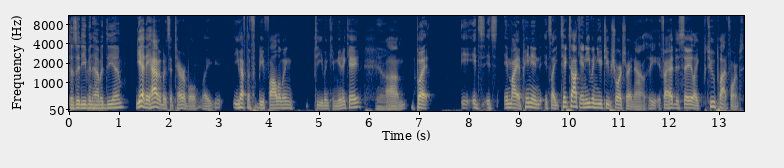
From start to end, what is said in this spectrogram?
Does it even have a DM? Yeah, they have it, but it's a terrible. Like you have to f- be following to even communicate. Yeah. Um, but it's it's in my opinion, it's like TikTok and even YouTube Shorts right now. If I had to say like two platforms,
